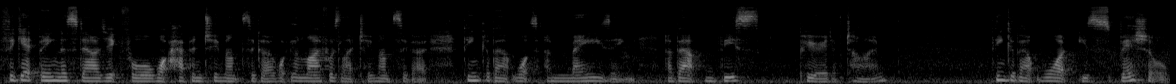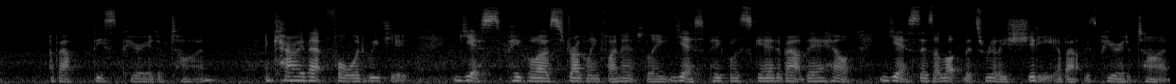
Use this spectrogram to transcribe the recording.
Forget being nostalgic for what happened two months ago, what your life was like two months ago. Think about what's amazing about this period of time think about what is special about this period of time and carry that forward with you. Yes, people are struggling financially. Yes, people are scared about their health. Yes, there's a lot that's really shitty about this period of time.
